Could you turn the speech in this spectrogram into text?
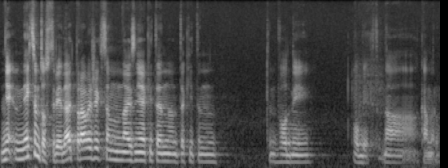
ne, nechcem to striedať, práve že chcem nájsť nejaký ten, taký ten, ten vhodný objekt na kameru.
